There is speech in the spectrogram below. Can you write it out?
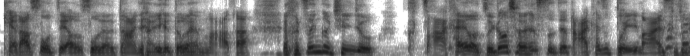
看他说这样说，然后大家也都来骂他，然后整个群就炸开了。最搞笑的是，在大家开始对骂的时候。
